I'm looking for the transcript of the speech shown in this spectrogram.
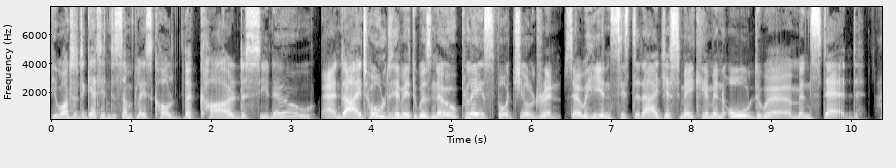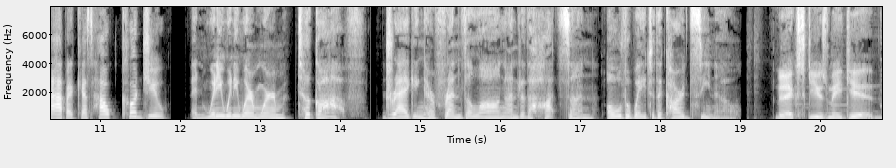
He wanted to get into some place called the Cardcino, and I told him it was no place for children, so he insisted I just make him an old worm instead. Abacus, how could you? And Winnie Winnie Worm Worm took off, dragging her friends along under the hot sun all the way to the Card Cardcino. Excuse me, kids.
